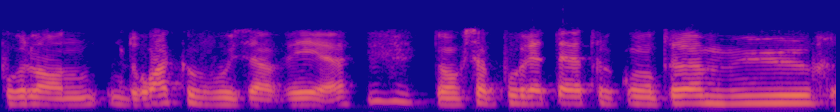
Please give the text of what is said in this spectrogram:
pour l'endroit que vous avez. Hein. Mhm. Donc, ça pourrait être contre un mur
